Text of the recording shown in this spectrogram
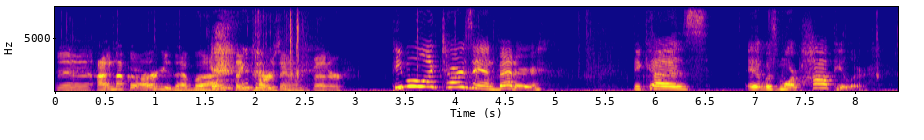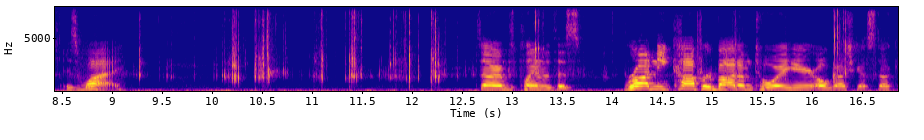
Yeah, I'm not gonna argue that, but I think Tarzan was better. People like Tarzan better because it was more popular, is why. Sorry, I'm just playing with this Rodney Copper Bottom toy here. Oh gosh, you got stuck.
